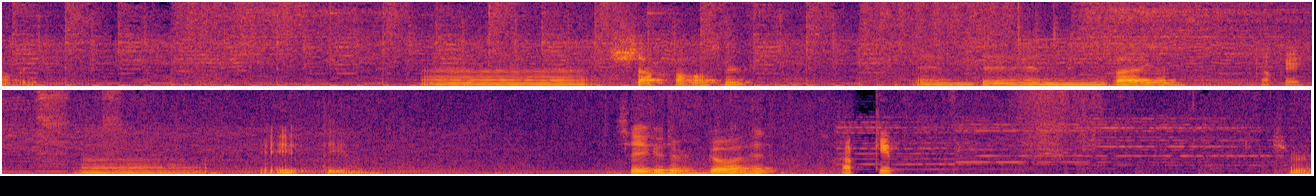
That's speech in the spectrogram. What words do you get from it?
Okay. Uh, sir. And then, vial. Okay. Uh, 18. Sige, sir. Go ahead. Upkeep. Sure.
